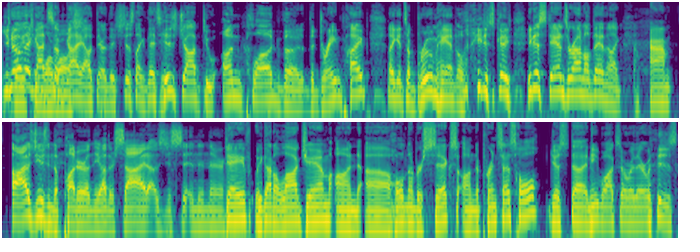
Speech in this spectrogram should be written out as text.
You know they got some balls. guy out there that's just like that's his job to unplug the the drain pipe like it's a broom handle. He just goes, he just stands around all day and they're like, um, Oh, I was using the putter on the other side. I was just sitting in there. Dave, we got a log jam on uh, hole number six on the princess hole. Just uh, and he walks over there with his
